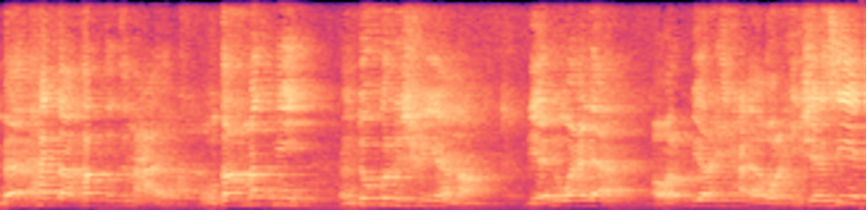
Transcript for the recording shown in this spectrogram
ما حتى غلطت معايا. وظلمتني عنده كلش في أنا. لأنه علاه ربي راح راح يجازيك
